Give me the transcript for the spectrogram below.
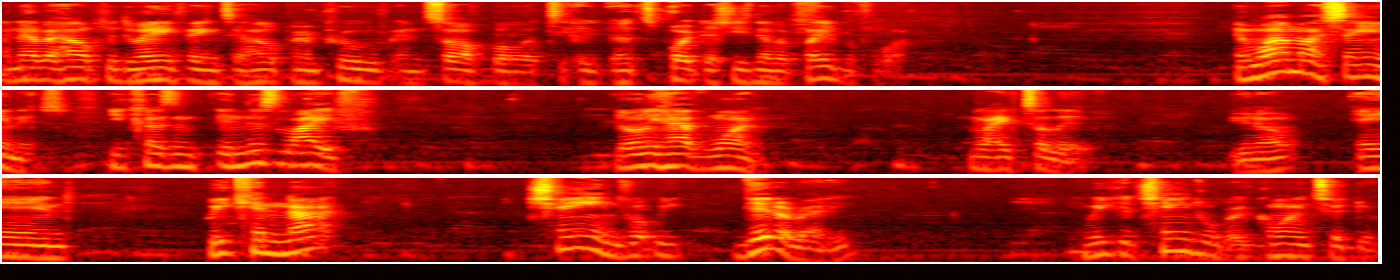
I never helped her do anything to help her improve in softball, a sport that she's never played before. And why am I saying this? Because in, in this life, you only have one life to live, you know, and we cannot change what we did already. We could change what we're going to do.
